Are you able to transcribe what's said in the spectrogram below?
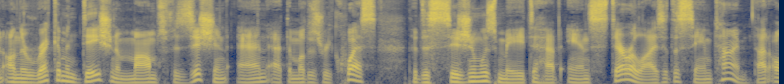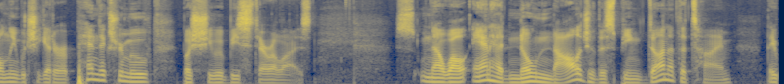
And on the recommendation of mom's physician and at the mother's request, the decision was made to have Anne sterilized at the same time. Not only would she get her appendix removed, but she would be sterilized. Now, while Anne had no knowledge of this being done at the time, they,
